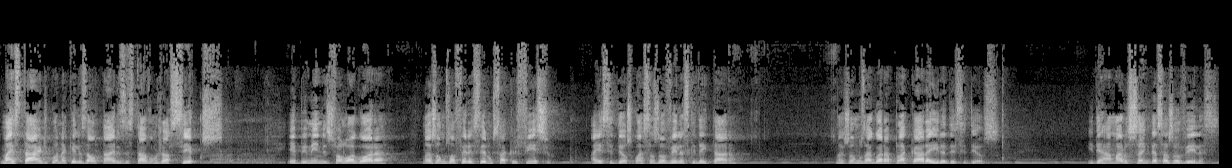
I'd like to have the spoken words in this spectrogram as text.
Mais tarde, quando aqueles altares estavam já secos, Epimênides falou: agora nós vamos oferecer um sacrifício a esse Deus com essas ovelhas que deitaram. Nós vamos agora aplacar a ira desse Deus e derramar o sangue dessas ovelhas.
